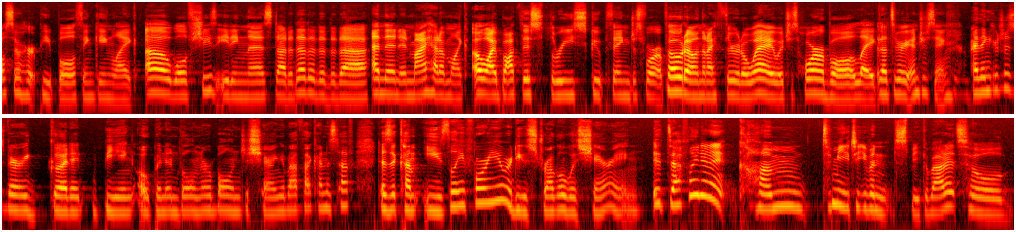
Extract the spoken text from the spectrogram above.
also hurt people thinking like, oh, well, if she's eating this, da da da da da da da. And then in my head, I'm like, oh, I bought this three scoop thing just for a photo and then I threw it away, which is horrible. Like, that's very interesting. I think you're just very good at being open and vulnerable and just sharing about that kind of stuff. Does it come easily for you or do you struggle with sharing? It definitely didn't come to me to even speak about it till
